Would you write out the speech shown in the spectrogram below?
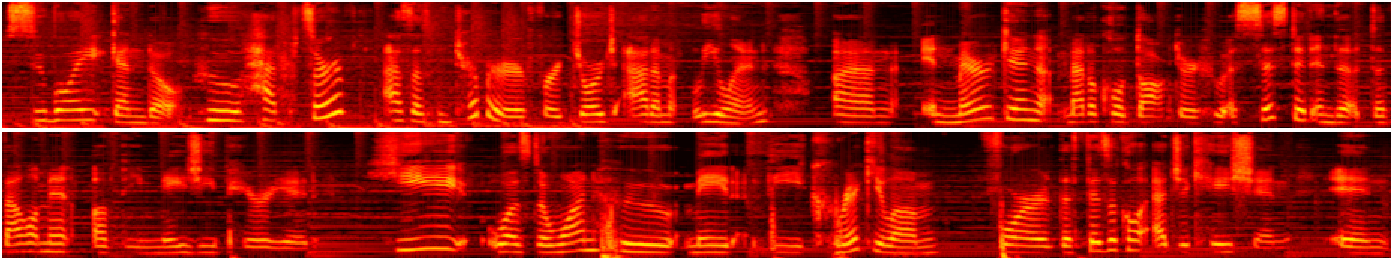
Tsuboi Gendo, who had served as an interpreter for George Adam Leland, an American medical doctor who assisted in the development of the Meiji period. He was the one who made the curriculum for the physical education in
